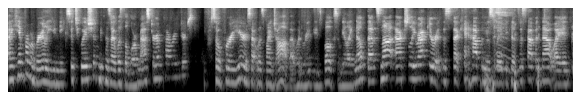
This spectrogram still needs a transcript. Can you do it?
i came from a really unique situation because i was the lore master of power rangers. So for years that was my job. I would read these books and be like nope that's not actually accurate. This that can't happen this way because this happened that way and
